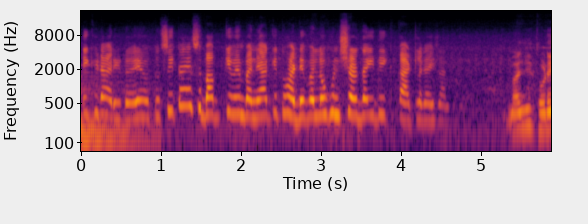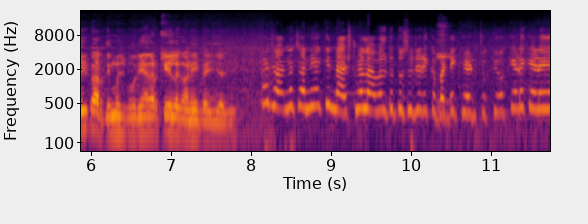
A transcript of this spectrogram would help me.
ਕਬੱਡੀ ਖਿਡਾਰੀ ਰਹੇ ਹੋ? ਤੁਸੀਂ ਤਾਂ ਇਹ ਸਬਬ ਕਿਵੇਂ ਬਣਿਆ ਕਿ ਤੁਹਾਡੇ ਵੱਲੋਂ ਹੁਣ ਸ਼ਰਦਾਈ ਦੀ ਇੱਕ ਕਾਟ ਲਗਾਈ ਜਾਂਦੀ ਹੈ? ਮੈਂ ਜੀ ਥੋੜੀ ਘਰ ਦੀ ਮਜਬੂਰੀਆਂ ਕਰਕੇ ਲਗਾਣੀ ਪਈ ਆ ਜੀ। ਮੈਂ ਜਾਣਨਾ ਚਾਹੁੰਦੀ ਹਾਂ ਕਿ ਨੈਸ਼ਨਲ ਲੈਵਲ ਤੇ ਤੁਸੀਂ ਜਿਹੜੀ ਕਬੱਡੀ ਖੇਡ ਚੁੱਕੇ ਹੋ ਕਿਹੜੇ ਕਿਹੜੇ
